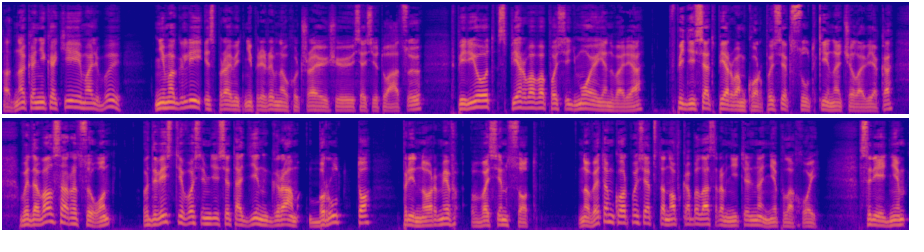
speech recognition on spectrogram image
Однако никакие мольбы не могли исправить непрерывно ухудшающуюся ситуацию. В период с 1 по 7 января в 51-м корпусе в сутки на человека выдавался рацион в 281 грамм брутто при норме в 800. Но в этом корпусе обстановка была сравнительно неплохой. В среднем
